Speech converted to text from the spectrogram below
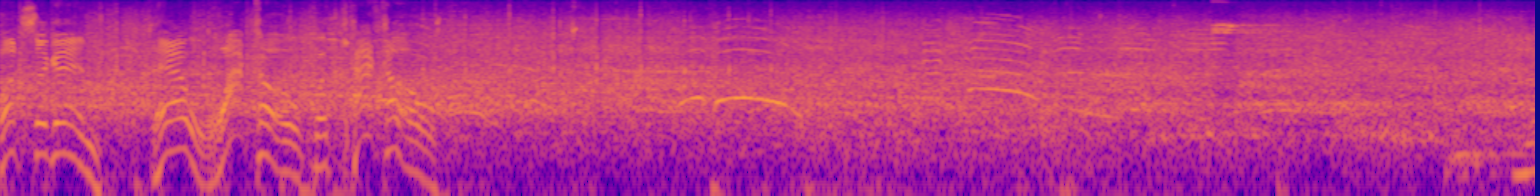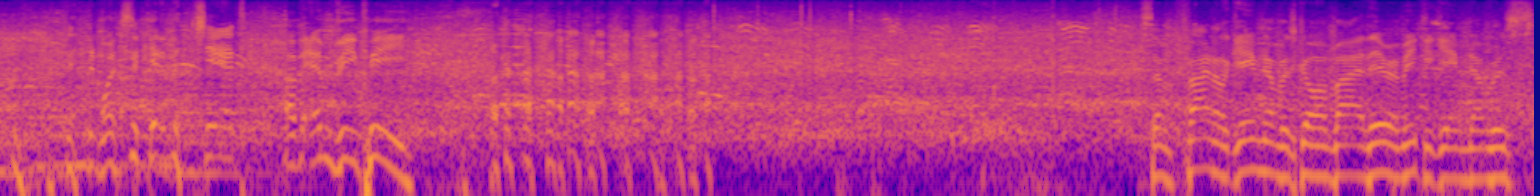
Once again, they're wacko for. And once again, the chant of MVP. Some final game numbers going by there, Amika game numbers.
